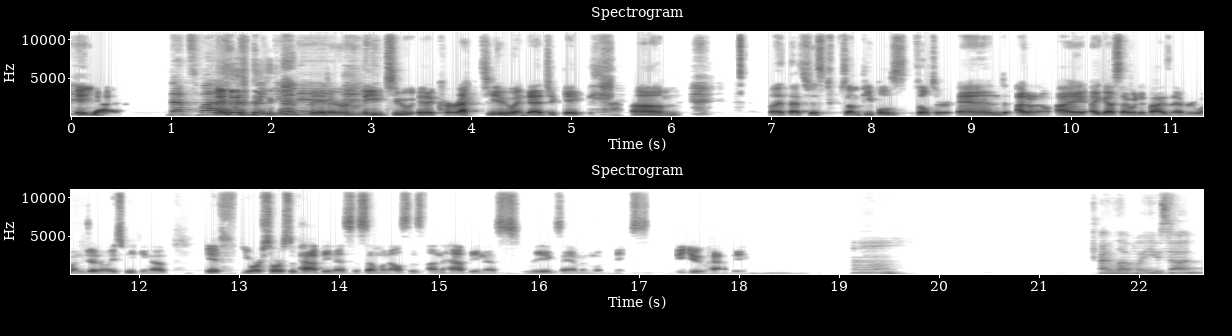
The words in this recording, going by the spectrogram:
it, yeah that's why we're making it. Literally to uh, correct you and educate. Um, but that's just some people's filter. And I don't know. I, I guess I would advise everyone, generally speaking, of if your source of happiness is someone else's unhappiness, re examine what makes you happy. Mm. I love what you said.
